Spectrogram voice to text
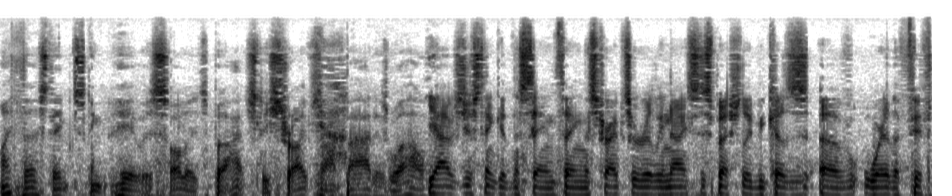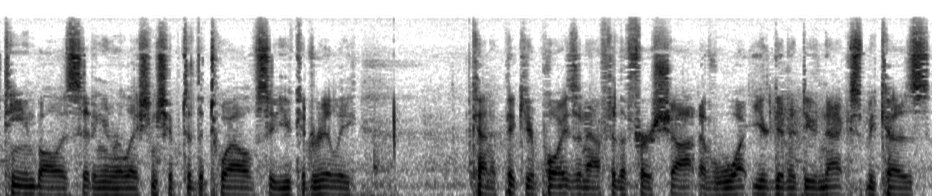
My first instinct here was solids, but actually stripes yeah. aren't bad as well. Yeah, I was just thinking the same thing. The stripes are really nice, especially because of where the 15 ball is sitting in relationship to the 12. So you could really kind of pick your poison after the first shot of what you're going to do next because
